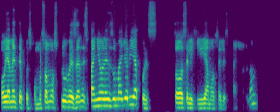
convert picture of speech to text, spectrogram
Obviamente, pues como somos clubes en español en su mayoría, pues todos elegiríamos el español, ¿no?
